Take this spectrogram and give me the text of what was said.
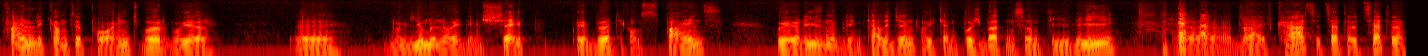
finally come to a point where we're, uh, we're humanoid in shape, we have vertical spines, we're reasonably intelligent, we can push buttons on TV, uh, drive cars, etc., etc.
